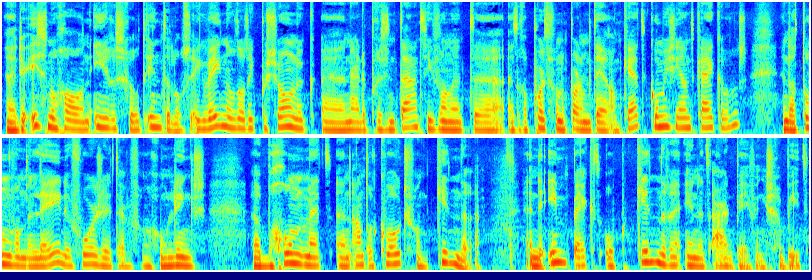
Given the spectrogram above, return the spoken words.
er is nogal een ereschuld in te lossen. Ik weet nog dat ik persoonlijk naar de presentatie van het, het rapport van de parlementaire enquêtecommissie aan het kijken was. En dat Tom van der Lee, de voorzitter van GroenLinks, begon met een aantal quotes van kinderen. En de impact op kinderen in het aardbevingsgebied.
